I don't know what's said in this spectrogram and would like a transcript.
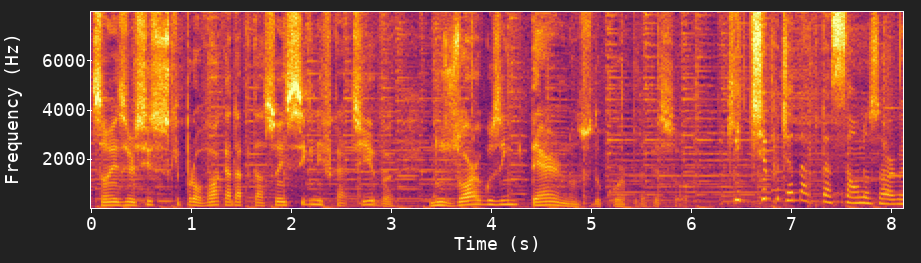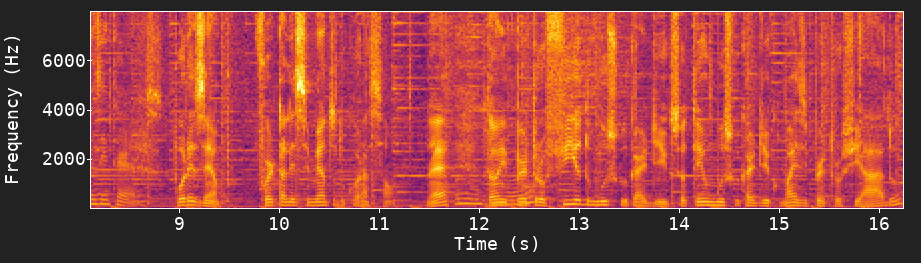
são exercícios que provocam adaptações significativas nos órgãos internos do corpo da pessoa. Que tipo de adaptação nos órgãos internos? Por exemplo, fortalecimento do coração, né? Uhum. Então, hipertrofia do músculo cardíaco. Se eu tenho um músculo cardíaco mais hipertrofiado,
